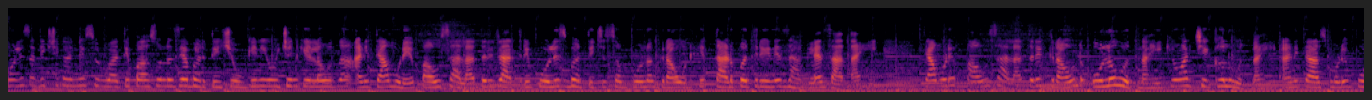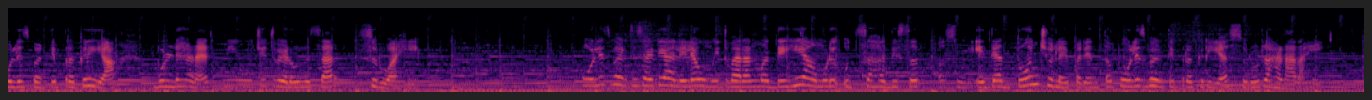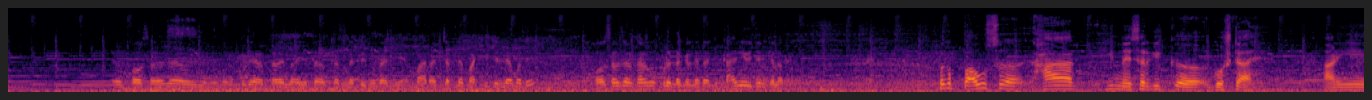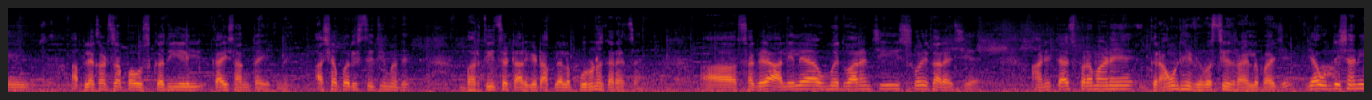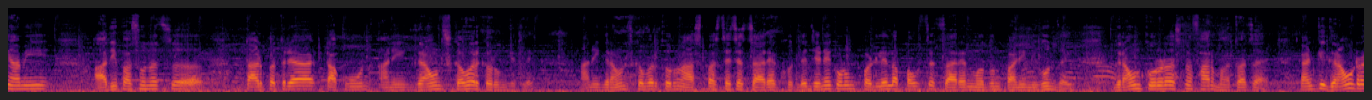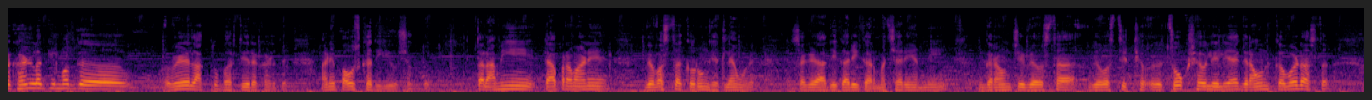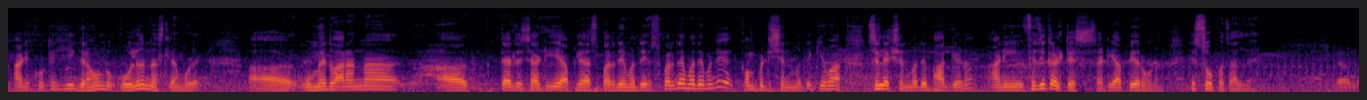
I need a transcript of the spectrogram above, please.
पोलीस अधीक्षकांनी सुरुवातीपासूनच या भरतीचे योग्य नियोजन केलं होतं आणि त्यामुळे पाऊस आला तरी रात्री पोलीस भरतीचे संपूर्ण ग्राउंड हे ताडपत्रीने झाकल्या जात आहे. त्यामुळे पाऊस आला तरी ग्राउंड ओलं होत नाही किंवा चिखल होत नाही आणि त्याचमुळे पोलीस भरती प्रक्रिया बुलढाण्यात नियोजित वेळेनुसार सुरू आहे. पोलीस भरतीसाठी आलेल्या उमेदवारांमध्येही यामुळे उत्साह दिसत असून येत्या दोन जुलैपर्यंत पोलीस भरती प्रक्रिया सुरू राहणार आहे. पावसाळ्याच्या पुढे अडथळ्यांना येता करण्यात येऊन राहिली आहे. मा- राज्यातल्या बाकी जिल्ह्यामध्ये पावसाळ्याचा अडथळा पुढे ढकलण्यात आली. काय नियोजन केलं आपण? बघा पाऊस हा ही नैसर्गिक गोष्ट आहे. आणि आपल्याकडचा पाऊस कधी येईल काही सांगता येत नाही. अशा परिस्थितीमध्ये भरतीचं टार्गेट आपल्याला पूर्ण करायचं आहे. सगळ्या आलेल्या उमेदवारांची सोय करायची आहे. आणि त्याचप्रमाणे ग्राउंड हे व्यवस्थित राहिलं पाहिजे. या उद्देशाने आम्ही आधीपासूनच ताडपत्र्या टाकून आणि ग्राउंड्स कवर करून घेतले. आणि ग्राउंड्स कवर करून आसपास त्याच्या चाऱ्या खोदल्या. जेणेकरून पडलेला पाऊस त्या चाऱ्यांमधून पाणी निघून जाईल. ग्राउंड कोरडं असणं फार महत्त्वाचं आहे. कारण की ग्राउंड रखडलं की मग वेळ लागतो भरती रखडते आणि पाऊस कधी येऊ शकतो. तर आम्ही त्याप्रमाणे व्यवस्था करून घेतल्यामुळे सगळे अधिकारी कर्मचारी यांनी ग्राउंडची व्यवस्था व्यवस्थित ठेव चोख ठेवलेली आहे. ग्राउंड कवर्ड असतं आणि कुठेही ग्राउंड ओलं नसल्यामुळे उमेदवारांना त्याच्यासाठी आपल्या स्पर्धेमध्ये स्पर्धेमध्ये म्हणजे कॉम्पिटिशनमध्ये किंवा सिलेक्शनमध्ये भाग घेणं आणि फिजिकल टेस्टसाठी अपेअर होणं हे सोपं चाललं आहे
